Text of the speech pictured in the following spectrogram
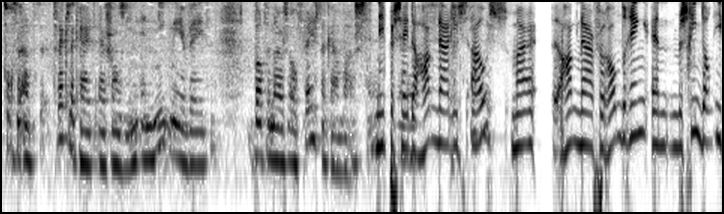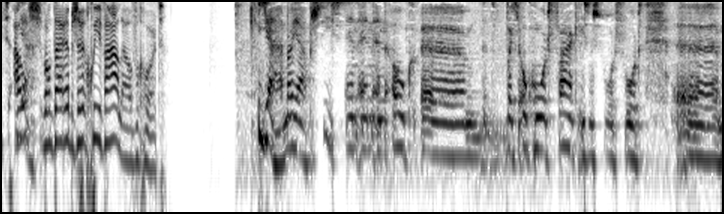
toch de aantrekkelijkheid ervan zien. En niet meer weten wat er nou zo vreselijk aan was. Niet per se de Eh, hang naar iets ouds, maar eh, hang naar verandering. En misschien dan iets ouds, Ja. want daar hebben ze goede verhalen over gehoord. Ja, nou ja, precies. En, en, en ook ehm, wat je ook hoort vaak is een soort, soort ehm,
